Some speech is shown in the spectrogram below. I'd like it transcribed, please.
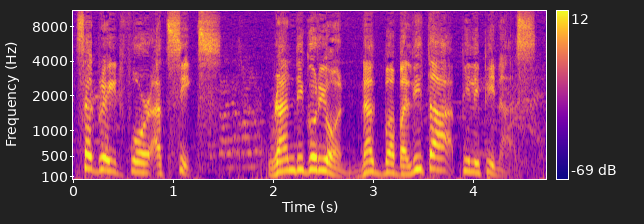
sa grade 4 at 6. Randy Gorion, Nagbabalita, Pilipinas.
